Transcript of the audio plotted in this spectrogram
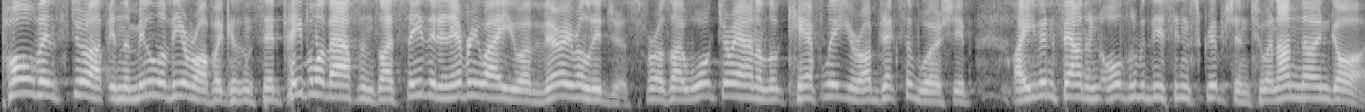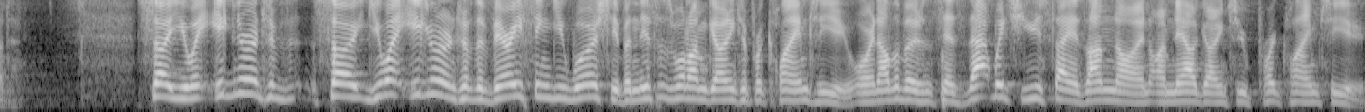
Paul then stood up in the middle of the Areopagus and said, People of Athens, I see that in every way you are very religious. For as I walked around and looked carefully at your objects of worship, I even found an altar with this inscription to an unknown God. So you are ignorant of so you are ignorant of the very thing you worship, and this is what I'm going to proclaim to you. Or another version says, That which you say is unknown, I'm now going to proclaim to you.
